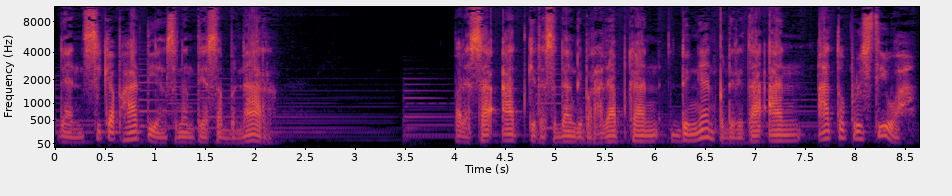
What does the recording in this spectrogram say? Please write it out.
dan sikap hati yang senantiasa benar pada saat kita sedang diperhadapkan dengan penderitaan atau peristiwa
